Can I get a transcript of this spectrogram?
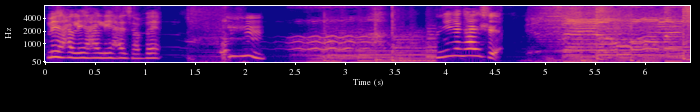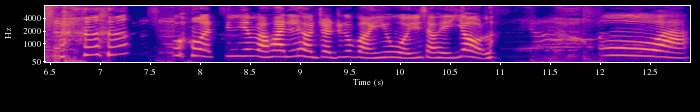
厉害厉害厉害，小飞！从今天开始，哇！今天把话撂这，这个榜一我与小黑要了，哇！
